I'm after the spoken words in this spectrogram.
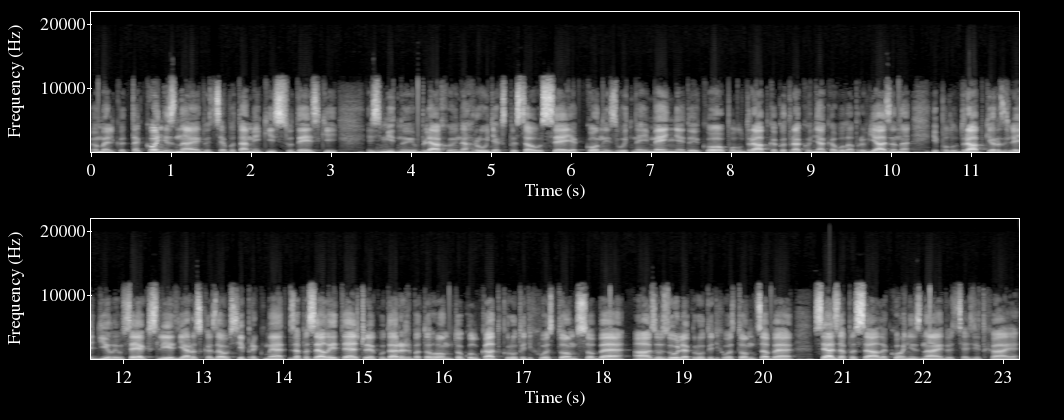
Омелько, та коні знайдуться, бо там якийсь судейський з мідною бляхою на грудях списав усе, як коней звуть на імення, до якого полудрабка, котра коняка була прив'язана, і полудрабки розгляділи, все як слід. Я розказав всі прикмети. Записали і те, що як удариш батогом, то кулкат крутить хвостом собе, а зозуля крутить хвостом цабе. Все записали, коні знайдуться, зітхає.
